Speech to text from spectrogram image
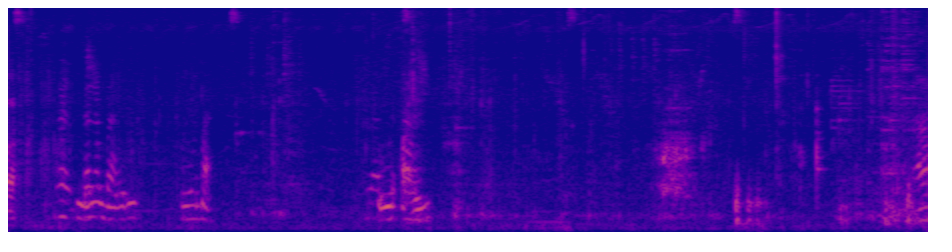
บ่ ไม่เรีธยนนบัตรเรียนบัตร ราซื้อชไป การ อ่า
